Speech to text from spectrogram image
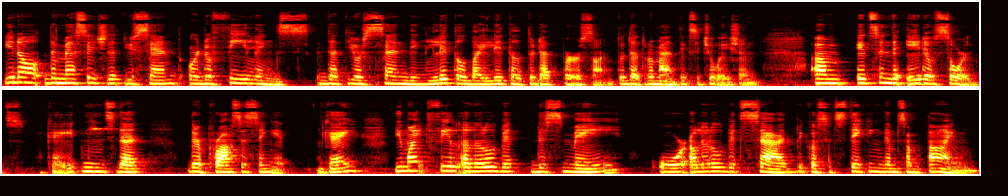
you know, the message that you send or the feelings that you're sending little by little to that person, to that romantic situation, um, it's in the Eight of Swords, okay? It means that they're processing it, okay? You might feel a little bit dismay or a little bit sad because it's taking them some time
